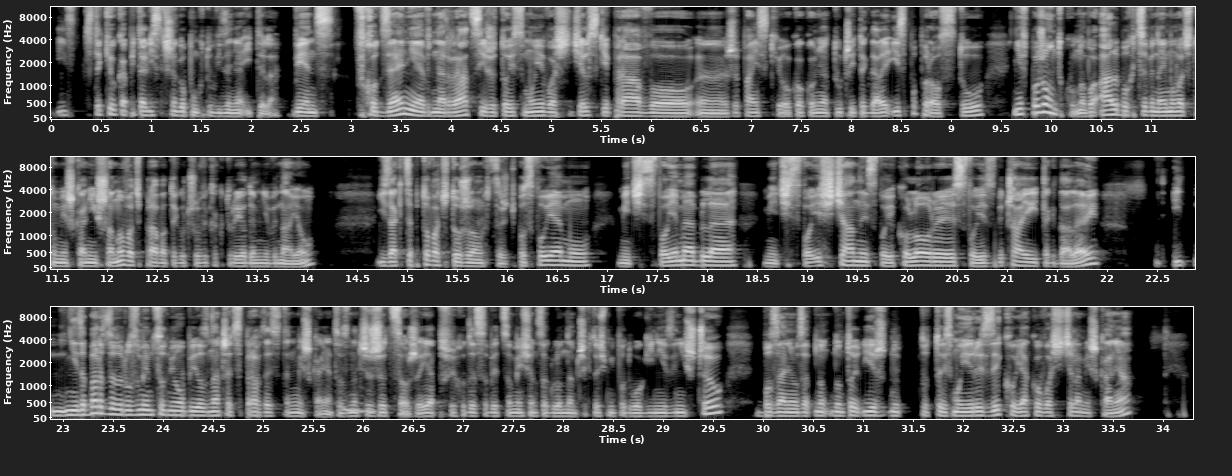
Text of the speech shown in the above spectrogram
I z takiego kapitalistycznego punktu widzenia i tyle. Więc wchodzenie w narrację, że to jest moje właścicielskie prawo, e, że pańskie oko konia tuczy i tak dalej, jest po prostu nie w porządku. No bo albo chcę wynajmować to mieszkanie i szanować prawa tego człowieka, który je ode mnie wynają, i zaakceptować to, że on chce żyć po swojemu, mieć swoje meble, mieć swoje ściany, swoje kolory, swoje zwyczaje i tak dalej. I nie za bardzo rozumiem, co miałoby oznaczać sprawdzać stan mieszkania. To znaczy, że co, że ja przychodzę sobie co miesiąc, oglądam, czy ktoś mi podłogi nie zniszczył, bo za nią, za- no, no to, jeż- no to, to jest moje ryzyko jako właściciela mieszkania,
